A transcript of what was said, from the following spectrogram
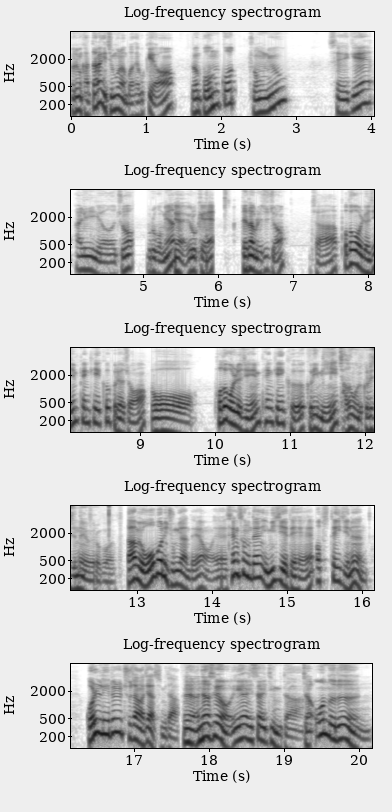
그러면 간단하게 질문 한번 해볼게요. 그럼 봄꽃 종류 3개 알려줘. 물어보면 예, 이렇게 대답을 해주죠. 자, 포도가 올려진 팬케이크 그려줘. 오, 포도가 올려진 팬케이크 그림이 자동으로 그려지네요, 여러분. 다음에 5번이 중요한데요. 예, 생성된 이미지에 대해 업스테이지는 권리를 주장하지 않습니다. 네, 안녕하세요. AI 인사이트입니다. 자, 오늘은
